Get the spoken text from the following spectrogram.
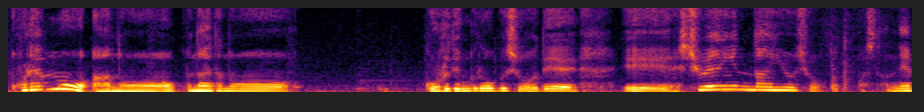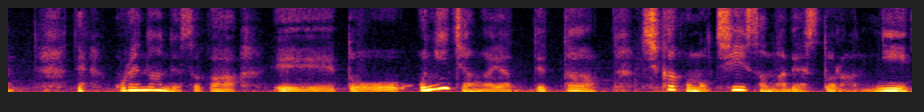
これもあのこの間のゴールデングローブ賞で、えー、主演男優賞を取ってましたね。でこれなんですが、えーと、お兄ちゃんがやってたシカゴの小さなレストランに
